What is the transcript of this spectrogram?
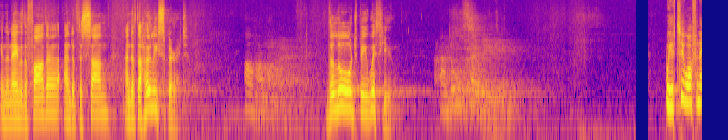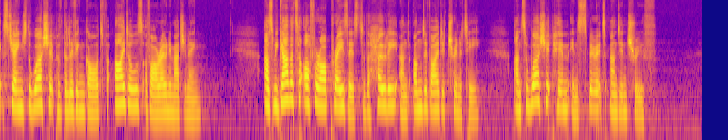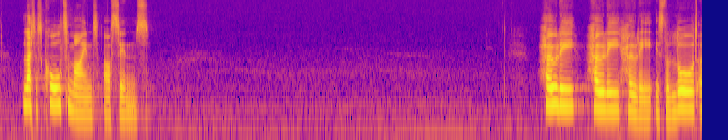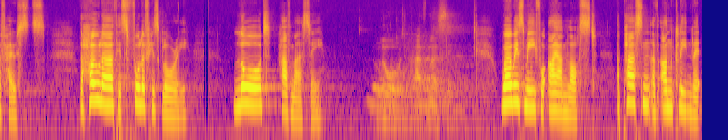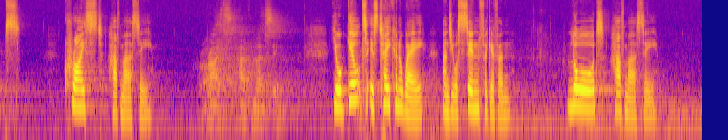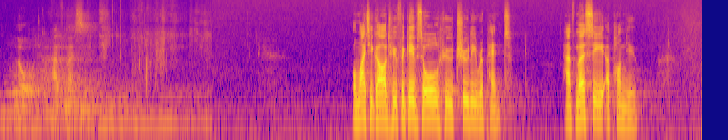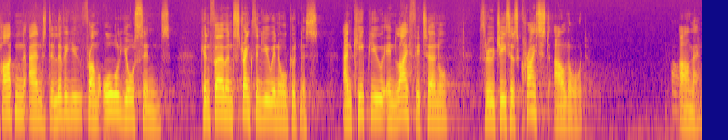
In the name of the Father, and of the Son, and of the Holy Spirit. Amen. The Lord be with you. And also with you. We have too often exchanged the worship of the living God for idols of our own imagining. As we gather to offer our praises to the holy and undivided Trinity, and to worship Him in spirit and in truth, let us call to mind our sins. Holy, holy, holy is the Lord of hosts. The whole earth is full of his glory. Lord, have mercy. Lord, have mercy. Woe is me, for I am lost, a person of unclean lips. Christ, have mercy. Christ, have mercy. Your guilt is taken away and your sin forgiven. Lord, have mercy. Lord, have mercy. Almighty God, who forgives all who truly repent, have mercy upon you, pardon and deliver you from all your sins, confirm and strengthen you in all goodness, and keep you in life eternal through Jesus Christ our Lord. Amen.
